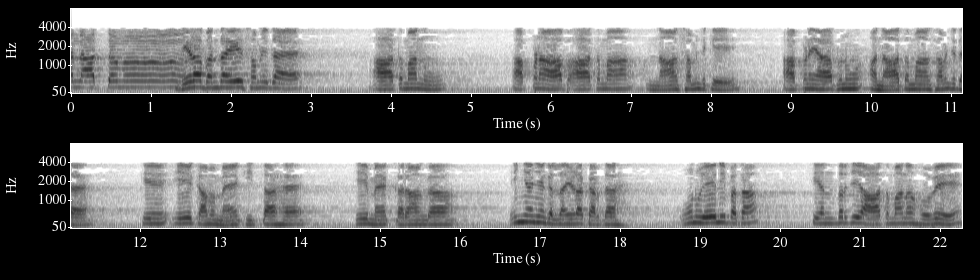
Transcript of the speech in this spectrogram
ਅਨਾਤਮ। ਜਿਹੜਾ ਬੰਦਾ ਇਹ ਸਮਝਦਾ ਹੈ ਆਤਮਾ ਨੂੰ ਆਪਣਾ ਆਪ ਆਤਮਾ ਨਾ ਸਮਝ ਕੇ ਆਪਣੇ ਆਪ ਨੂੰ ਅਨਾਤਮਾ ਸਮਝਦਾ ਹੈ ਕਿ ਇਹ ਕੰਮ ਮੈਂ ਕੀਤਾ ਹੈ ਇਹ ਮੈਂ ਕਰਾਂਗਾ। ਇਹੀਆਂ ਜਿਹੀਆਂ ਗੱਲਾਂ ਜਿਹੜਾ ਕਰਦਾ ਉਹਨੂੰ ਇਹ ਨਹੀਂ ਪਤਾ ਕਿ ਅੰਦਰ ਜੇ ਆਤਮਾ ਨਾ ਹੋਵੇ,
